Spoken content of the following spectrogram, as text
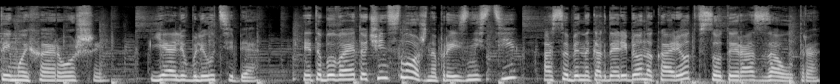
Ты мой хороший. Я люблю тебя. Это бывает очень сложно произнести, особенно когда ребенок орет в сотый раз за утро,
